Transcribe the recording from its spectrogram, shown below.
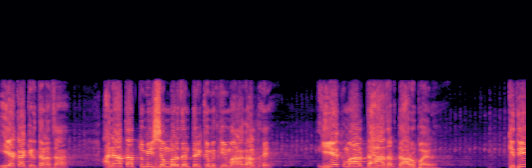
एका कीर्तनाचा आणि आता तुम्ही शंभर जण तरी कमीत कमी माळा घालताय. एक माळ दहा हजार दहा रुपयाला. किती?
